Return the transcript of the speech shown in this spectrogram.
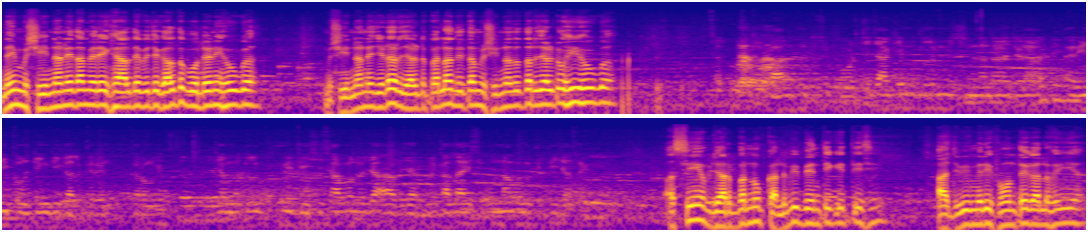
ਨਹੀਂ, ਮਸ਼ੀਨਾਂ ਨੇ ਤਾਂ ਮੇਰੇ ਖਿਆਲ ਦੇ ਵਿੱਚ ਗਲਤ ਬੋਲਿਆ ਨਹੀਂ ਹੋਊਗਾ। ਮਸ਼ੀਨਾਂ ਨੇ ਜਿਹੜਾ ਰਿਜ਼ਲਟ ਪਹਿਲਾਂ ਦਿੱਤਾ, ਮਸ਼ੀਨਾਂ ਦਾ ਤਾਂ ਰਿਜ਼ਲਟ ਉਹੀ ਹੋਊਗਾ। ਰੀਕਾਊਂਟਿੰਗ ਦੀ ਗੱਲ ਕਰੋਗੇ? ਜਾਂ ਮਤਲਬ ਕੋਈ ਡੀਸੀ ਸਾਹਿਬ ਵੱਲੋਂ ਜਾਂ ਆਬਜ਼ਰਵਰ ਕੱਲ ਆਏ ਸੀ, ਉਹਨਾਂ ਵੱਲੋਂ ਅਸੀਂ ਆਬਜ਼ਰਵਰ ਨੂੰ ਕੱਲ ਵੀ ਬੇਨਤੀ ਕੀਤੀ ਸੀ, ਅੱਜ ਵੀ ਮੇਰੀ ਫੋਨ ਤੇ ਗੱਲ ਹੋਈ ਆ।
